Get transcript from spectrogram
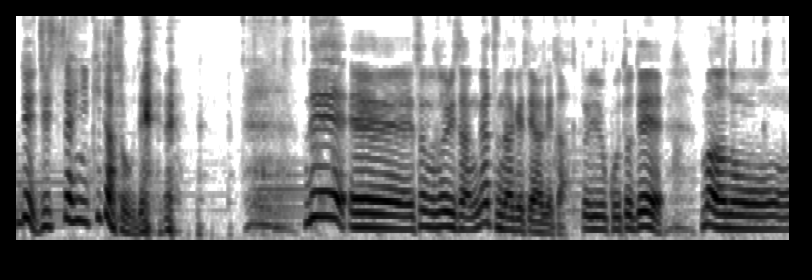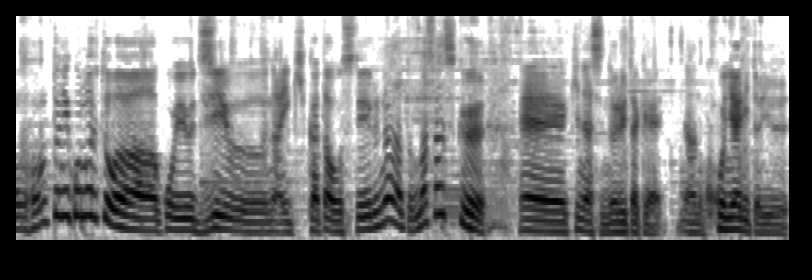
で実際に来たそうで。で、えー、そののりさんがつなげてあげたということで、まああの本当にこの人はこういう自由な生き方をしているなとまさしく、えー、木梨憲武あのここにありという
